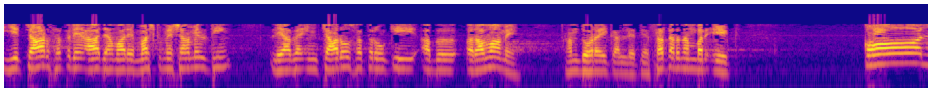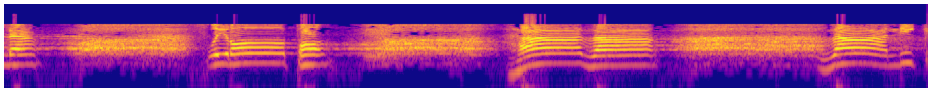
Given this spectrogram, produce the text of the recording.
یہ چار سطریں آج ہمارے مشق میں شامل تھیں لہذا ان چاروں سطروں کی اب رواں میں ہم دوہرائی کر لیتے ہیں سطر نمبر ایک قال صراط. هذا ذلك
